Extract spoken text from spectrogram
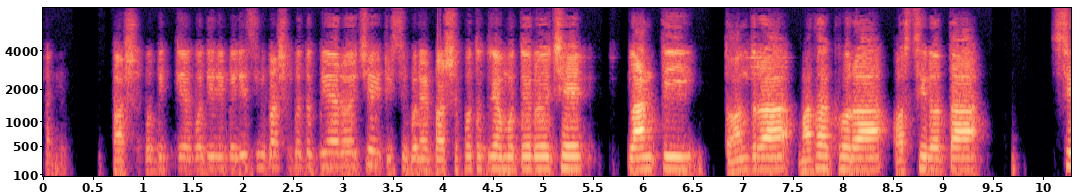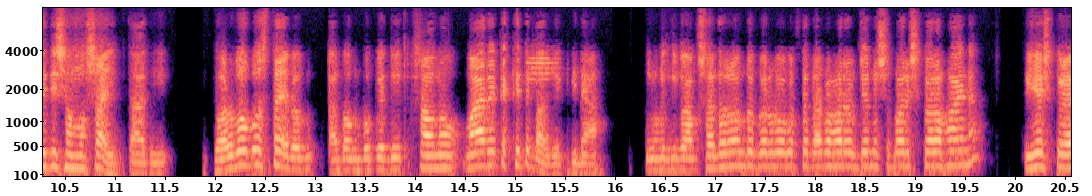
পারে পার্শ্ব প্রতিক্রিয়া প্রতিটি মেডিসিন পার্শ্ব প্রতিক্রিয়া রয়েছে টিসিপনের পার্শ্ব প্রতিক্রিয়ার মধ্যে রয়েছে, ক্লান্তি, তন্দ্রা মাথা খোরা অস্থিরতা স্মৃতি সমস্যা ইত্যাদি। গর্ভাবস্থা এবং এবং বুকে দুধ খাওয়ানো মায়ের এটা খেতে পারবে কিনা? ক্লোনোজিপাম সাধারণত গর্ভাবস্থা ব্যবহারের জন্য সুপারিশ করা হয় না। বিশেষ করে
